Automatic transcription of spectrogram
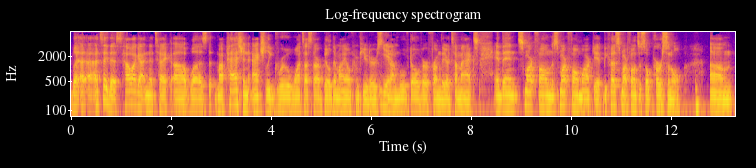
but I, would say this: how I got into tech uh, was that my passion actually grew once I started building my own computers, yeah. and I moved over from there to Macs, and then smartphone. The smartphone market, because smartphones are so personal. Um,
